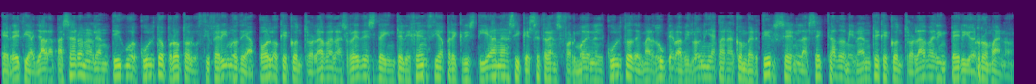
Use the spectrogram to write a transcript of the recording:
Eret y Ayala pasaron al antiguo culto proto-luciferino de Apolo que controlaba las redes de inteligencia precristianas y que se transformó en el culto de Marduk de Babilonia para convertirse en la secta dominante que controlaba el imperio romano.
